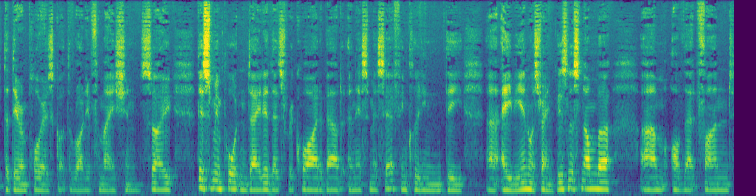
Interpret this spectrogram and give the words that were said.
that their employer's got the right information. So there's some important data that's required about an SMSF, including the uh, ABN, Australian Business Number, um, of that fund,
